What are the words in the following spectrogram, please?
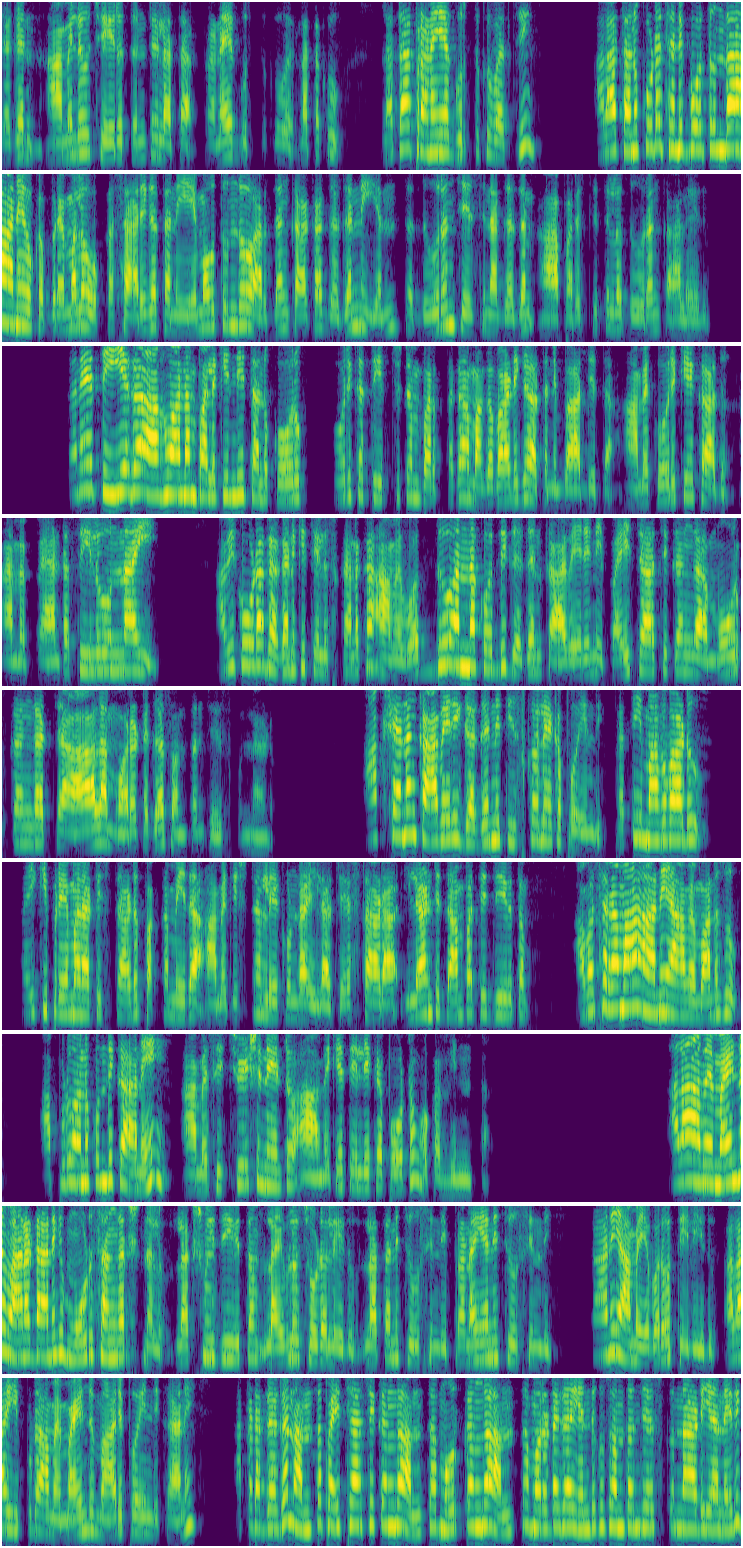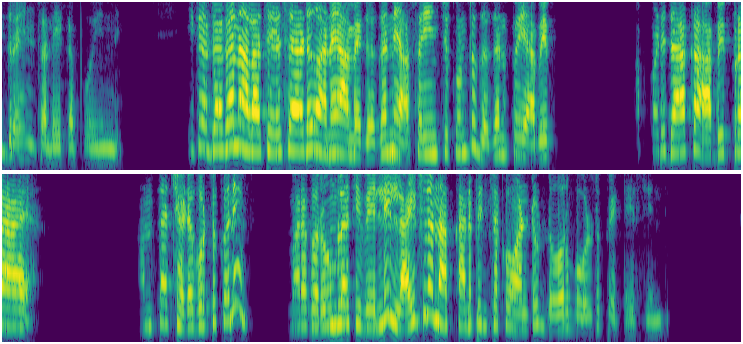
గగన్ ఆమెలో చేరుతుంటే లత ప్రణయ గుర్తుకు లతకు లతా ప్రణయ గుర్తుకు వచ్చి అలా తను కూడా చనిపోతుందా? అనే ఒక భ్రమలో ఒక్కసారిగా తను ఏమవుతుందో అర్థం కాక గగన్ని ఎంత దూరం చేసినా గగన్ ఆ పరిస్థితిలో దూరం కాలేదు. తనే తీయగా ఆహ్వానం పలికింది. తను కోరు కోరిక తీర్చటం భర్తగా మగవాడిగా అతని బాధ్యత. ఆమె కోరికే కాదు. ఆమె ఫ్యాంటసీలు ఉన్నాయి. అవి కూడా గగన్కి తెలుసు కనుక ఆమె వద్దు అన్న కొద్దీ గగన్ కావేరిని పైచాచికంగా మూర్ఖంగా చాలా మొరటుగా సొంతం చేసుకున్నాడు. ఆ క్షణం కావేరి గగన్ని తీసుకోలేకపోయింది. ప్రతి మగవాడు పైకి ప్రేమ నటిస్తాడు. పక్క మీద ఆమెకి ఇష్టం లేకుండా ఇలా చేస్తాడా? ఇలాంటి దాంపత్య జీవితం అవసరమా అని ఆమె మనసు అప్పుడు అనుకుంది కానీ ఆమె సిచ్యువేషన్ ఏంటో ఆమెకే తెలియకపోవటం ఒక వింత. అలా ఆమె మైండ్ మారటానికి మూడు సంఘర్షణలు. లక్ష్మి జీవితం లైవ్లో చూడలేదు. లతని చూసింది ప్రణయని చూసింది కానీ ఆమె ఎవరో తెలియదు. అలా ఇప్పుడు ఆమె మైండ్ మారిపోయింది కానీ అక్కడ గగన్ అంత పైచాచికంగా అంత మూర్ఖంగా అంత మొరటగా ఎందుకు సొంతం చేసుకున్నాడు అనేది గ్రహించలేకపోయింది. ఇక గగన్ అలా చేశాడు అనే ఆమె గగన్ని అసహించుకుంటూ గగన్పై అభి అప్పటిదాకా అభిప్రాయ అంతా చెడగొట్టుకుని మరొక రూమ్లోకి వెళ్ళి లైఫ్లో నాకు కనిపించకు అంటూ డోర్ బోల్ట్ పెట్టేసింది.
